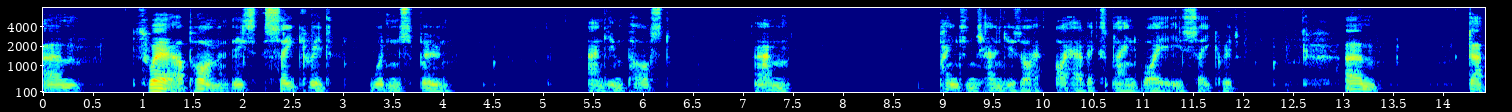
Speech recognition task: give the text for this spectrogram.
um, swear upon this sacred wooden spoon and in past um, painting challenges I, I have explained why it is sacred. Um, that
